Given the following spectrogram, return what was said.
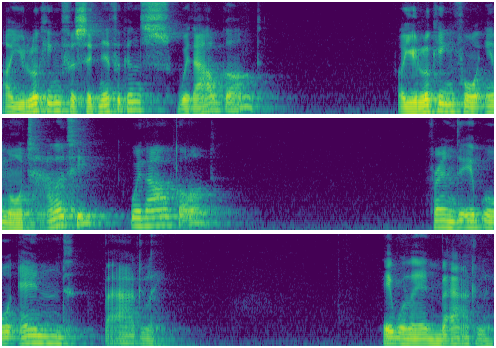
Are you looking for significance without God? Are you looking for immortality without God? Friend, it will end badly it will end badly.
